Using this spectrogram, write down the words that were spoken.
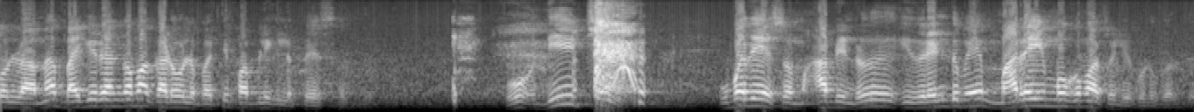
சொல்லாமல் பகிரங்கமாக கடவுளை பற்றி பப்ளிக்கில் பேசுறது. தீட்சை உபதேசம் அப்படின்றது இது ரெண்டுமே மறைமுகமாக சொல்லி கொடுக்குறது.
